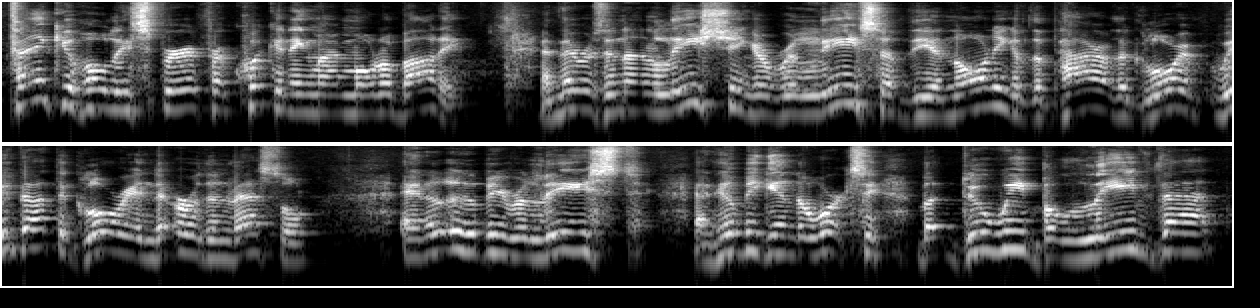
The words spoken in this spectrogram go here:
Thank you, Holy Spirit, for quickening my mortal body. And there is an unleashing, a release of the anointing of the power of the glory. We've got the glory in the earthen vessel, and it'll be released, and He'll begin to work. See, but do we believe that?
